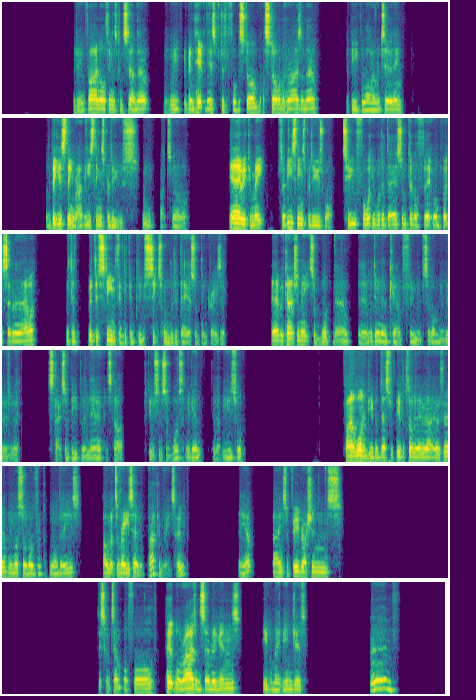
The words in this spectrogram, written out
We're doing fine, all things considered. Now, we, we've been hit with this just before the storm. A storm on the horizon now. The people are returning. But the biggest thing, right? These things produce. Ooh, to normal. Yeah, we can make. So these things produce what? 240 wood a day or something, or 31.7 an hour. With the with the steam thing, they can produce 600 a day or something crazy. Uh, we can actually make some wood now. Uh, we're doing okay on food, so what we're going to do is we'll stack some people in there and start producing some wood again. That'd be useful. Final warning, people desperate, people talking about overthrow. We must hold on for a couple more days. Oh, we've got to raise hope. I can raise hope. There you go. Buying some food rations. Discontent will fall. Hope will rise when ceremony begins. People may be injured. Um,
